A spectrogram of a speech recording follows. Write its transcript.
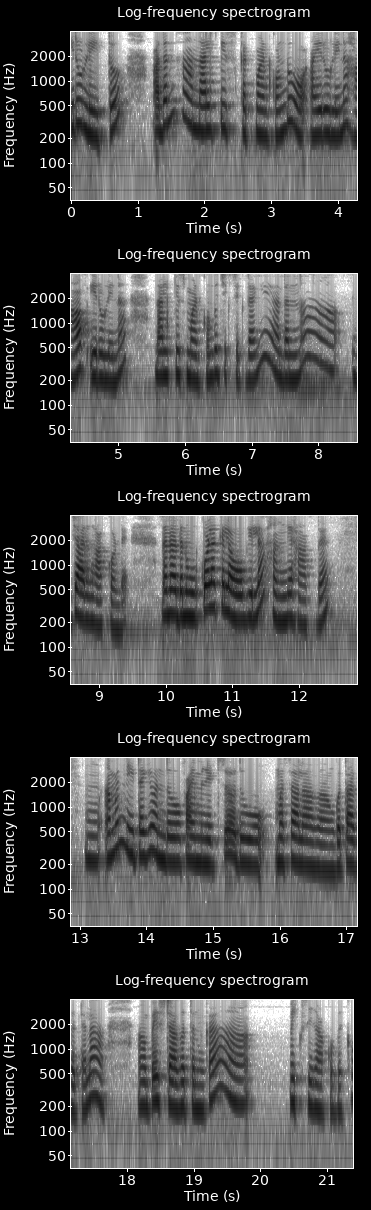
ಈರುಳ್ಳಿ ಇತ್ತು. ಅದನ್ನು ನಾಲ್ಕು ಪೀಸ್ ಕಟ್ ಮಾಡಿಕೊಂಡು ಈರುಳ್ಳಿನ ಹಾಫ್ ಈರುಳ್ಳಿನ ನಾಲ್ಕು ಪೀಸ್ ಮಾಡಿಕೊಂಡು ಚಿಕ್ಕ ಚಿಕ್ಕದಾಗಿ ಅದನ್ನು ಜಾರಿಗೆ ಹಾಕ್ಕೊಂಡೆ. ನಾನು ಅದನ್ನು ಹುರ್ಕೊಳ್ಳೋಕ್ಕೆಲ್ಲ ಹೋಗಿಲ್ಲ, ಹಾಗೆ ಹಾಕಿದೆ. ಆಮೇಲೆ ನೀಟಾಗಿ ಒಂದು ಫೈವ್ ಮಿನಿಟ್ಸು ಅದು ಮಸಾಲ ಗೊತ್ತಾಗುತ್ತಲ್ಲ ಪೇಸ್ಟ್ ಆಗೋ ತನಕ ಮಿಕ್ಸಿಗೆ ಹಾಕೋಬೇಕು.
